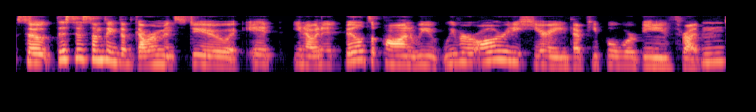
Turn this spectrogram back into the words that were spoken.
So this is something that governments do. It you know, and it builds upon we we were already hearing that people were being threatened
